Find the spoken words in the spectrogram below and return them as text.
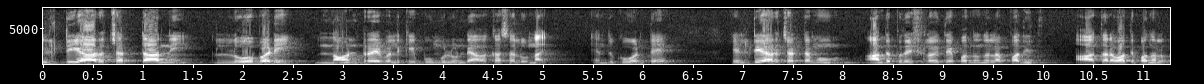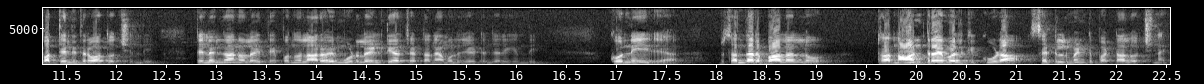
ఎల్టీఆర్ చట్టాన్ని లోబడి నాన్ ట్రైబల్కి భూములు ఉండే అవకాశాలు ఉన్నాయి ఎందుకు అంటే ఎల్టీఆర్ చట్టము ఆంధ్రప్రదేశ్లో అయితే పంతొమ్మిది వందల పది ఆ తర్వాత పంతొమ్మిది వందల పద్దెనిమిది తర్వాత వచ్చింది. తెలంగాణలో అయితే పంతొమ్మిది వందల అరవై మూడులో ఎల్టీఆర్ చట్టాన్ని అమలు చేయడం జరిగింది. కొన్ని సందర్భాలలో ట్ర- నాన్ ట్రైబల్కి కూడా సెటిల్మెంట్ పట్టాలు వచ్చినాయి.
